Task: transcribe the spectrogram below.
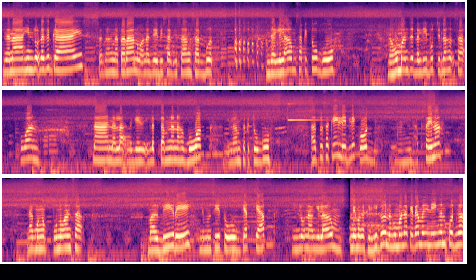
Nga na hinlo na jud guys. Agang nataran wa na jay bisag isang sagbot. Diyan ilawom sa pitugo. Nahuman dyan, nalibot na sa kuwan. Na nala, nagilatam na nahagbuwak. Ilawom sa pitugo. At to sa kilid, likod. Hapsay na. Nag mga punuan sa malbiri, limonsito o kyat-kyat. Hinlo na gilawom. May mga silhigo na humana kaya naman iniingan pod nga.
